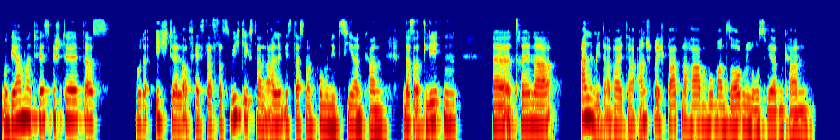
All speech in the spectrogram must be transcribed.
Und wir haben halt festgestellt, dass, oder ich stelle auch fest, dass das Wichtigste an allem ist, dass man kommunizieren kann. Und dass Athleten, äh, Trainer, alle Mitarbeiter Ansprechpartner haben, wo man sorgenlos werden kann.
